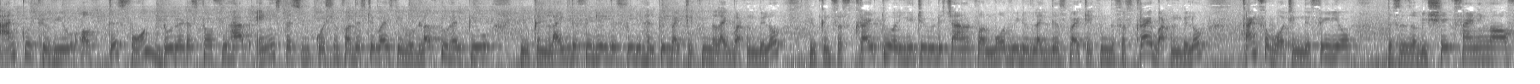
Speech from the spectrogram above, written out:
and quick review of this phone. Do let us know if you have any specific question for this device. We would love to help you. You can like this video. This video help you by clicking the like button below. You can subscribe to our youtube video channel for more videos like this by clicking the subscribe button below. Thanks for watching this video. This is Abhishek signing off.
